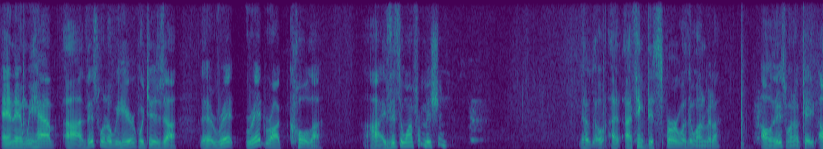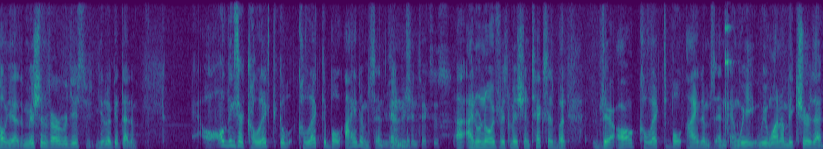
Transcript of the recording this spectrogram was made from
and then we have uh, this one over here, which is uh, the Red, Red Rock Cola. Uh, is this the one from Mission? Oh, I, I, think the Spur was the one, right? Oh, this one, okay. Oh, yeah, the Mission beverages. You look at that. All these are collectible collectible items, and, and Mission Texas. I, I, don't know if it's Mission Texas, but they're all collectible items, and, and we, we want to make sure that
